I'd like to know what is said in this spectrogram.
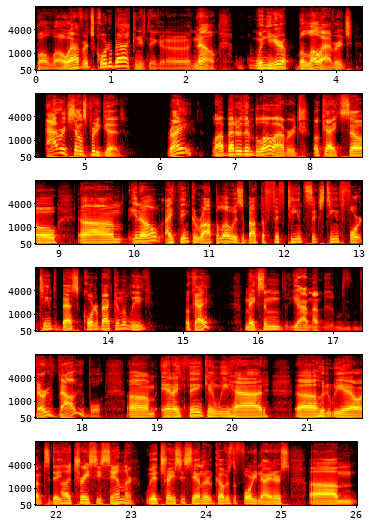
below average quarterback? And you're thinking, uh, no. When you hear below average, average sounds pretty good, right? A lot better than below average. Okay, so um, you know, I think Garoppolo is about the 15th, 16th, 14th best quarterback in the league. Okay, makes him yeah, very valuable. Um, and I think, and we had uh, who did we have on today? Uh, Tracy Sandler. we had Tracy Sandler who covers the 49ers. Um,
